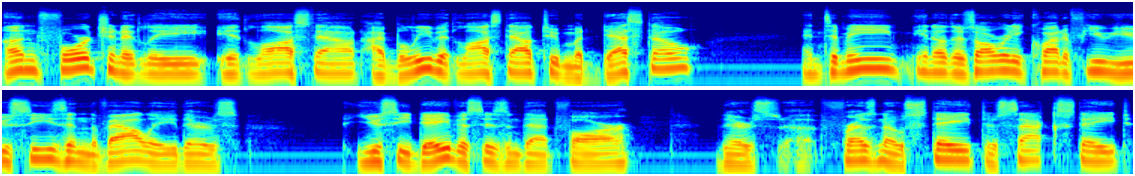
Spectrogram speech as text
Unfortunately, it lost out. I believe it lost out to Modesto. And to me, you know, there's already quite a few UCs in the valley. There's UC Davis isn't that far. There's uh, Fresno State, there's Sac State,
